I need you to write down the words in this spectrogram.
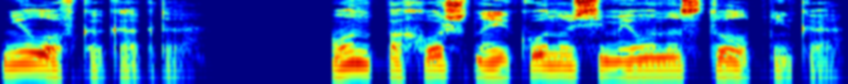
Неловко как-то. Он похож на икону Симеона Столпника.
